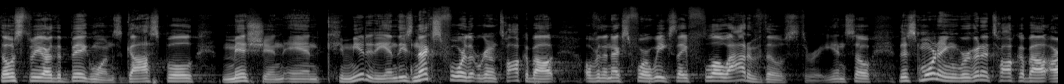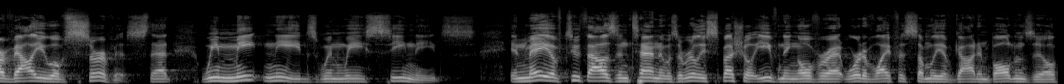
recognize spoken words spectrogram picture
those three are the big ones gospel, mission, and community. And these next four that we're going to talk about over the next four weeks, they flow out of those three. And so this morning we're going to talk about our value of service, that we meet needs when we see needs. In May of 2010, it was a really special evening over at Word of Life Assembly of God in Baldwinsville.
